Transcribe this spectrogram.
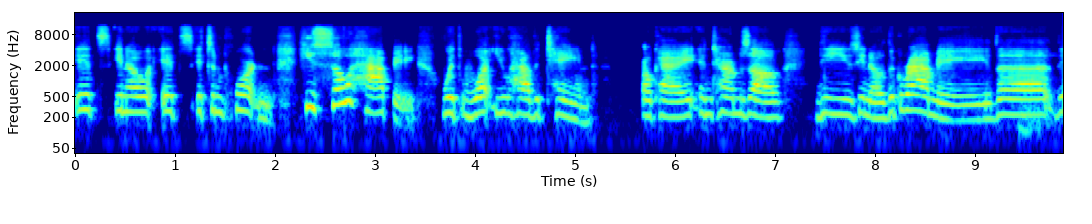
it's, you know, it's it's important. He's so happy with what you have attained. Okay? In terms of these, you know, the Grammy, the mm. the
